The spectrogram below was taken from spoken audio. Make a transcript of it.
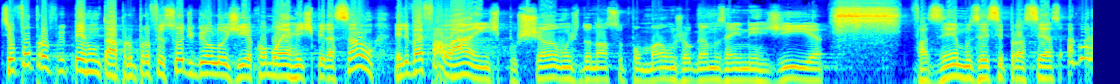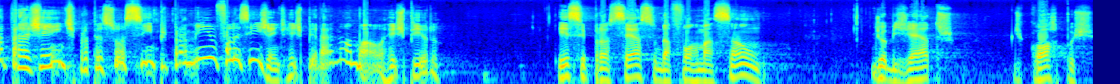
Se eu for perguntar para um professor de biologia como é a respiração, ele vai falar, hein? puxamos do nosso pulmão, jogamos a energia, fazemos esse processo. Agora, para a gente, para a pessoa simples, para mim, eu falei assim, gente, respirar é normal, eu respiro. Esse processo da formação de objetos, de corpos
